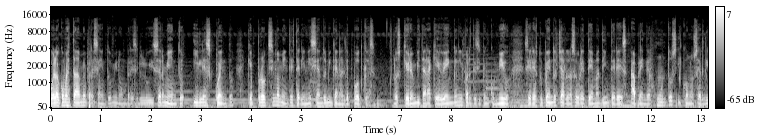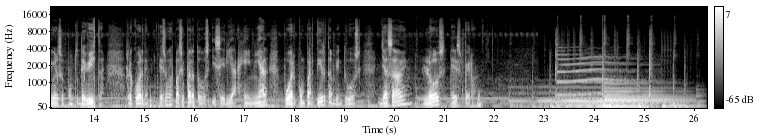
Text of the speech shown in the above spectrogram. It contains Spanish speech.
Hola, ¿cómo están? Me presento, mi nombre es Luis Sarmiento y les cuento que próximamente estaré iniciando mi canal de podcast. Los quiero invitar a que vengan y participen conmigo. Sería estupendo charlar sobre temas de interés, aprender juntos y conocer diversos puntos de vista. Recuerden, es un espacio para todos y sería genial poder compartir también tu voz. Ya saben, los espero.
